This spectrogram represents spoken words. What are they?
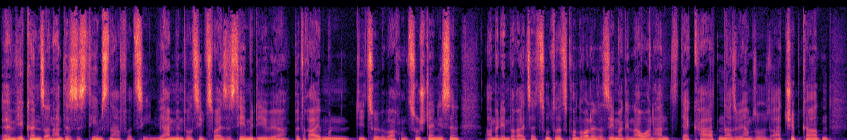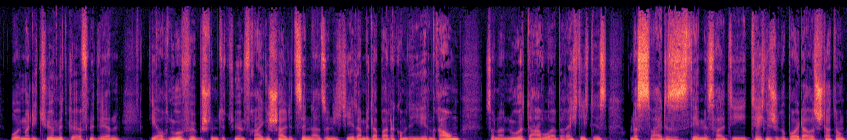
Äh, wir können es anhand des Systems nachvollziehen. Wir haben im Prinzip zwei Systeme, die wir betreiben und die zur Überwachung zuständig sind. Einmal den bereits als Zutrittskontrolle, das sehen wir genau anhand der Karten. Also wir haben so eine Art Chipkarten, wo immer die Türen mit geöffnet werden, die auch nur für bestimmte Türen freigeschaltet sind. Also nicht jeder Mitarbeiter kommt in jeden Raum, sondern nur da, wo er berechtigt ist. Und das zweite System ist halt die technische Gebäudeausstattung,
